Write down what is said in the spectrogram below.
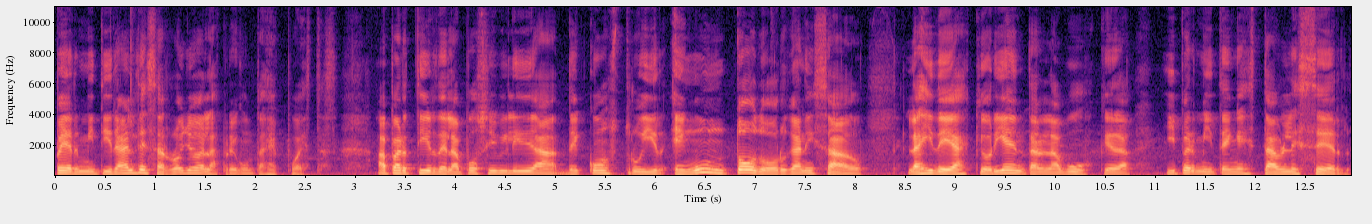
permitirá el desarrollo de las preguntas expuestas, a partir de la posibilidad de construir en un todo organizado las ideas que orientan la búsqueda y permiten establecer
